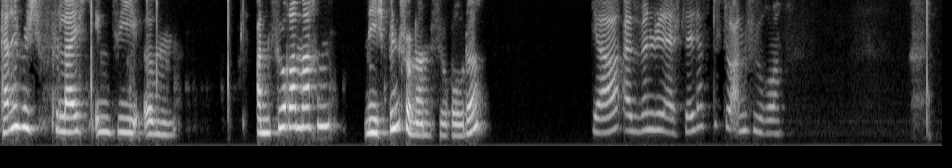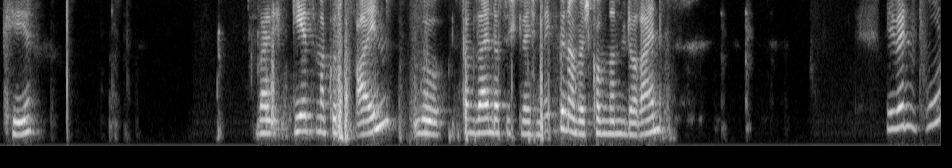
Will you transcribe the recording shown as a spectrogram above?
Kann ich mich vielleicht irgendwie ähm, Anführer machen? Nee, ich bin schon Anführer, oder? Ja, also wenn du den erstellt hast, bist du Anführer. Okay. Weil ich gehe jetzt mal kurz rein. So, es kann sein, dass ich gleich weg bin, aber ich komme dann wieder rein. Nee, wenn du Ton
